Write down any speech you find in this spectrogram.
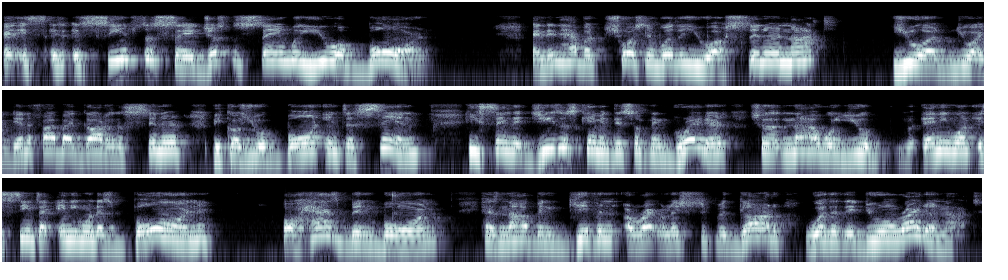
It, it, it seems to say just the same way you were born and didn't have a choice in whether you are a sinner or not. You are you identified by God as a sinner because you were born into sin. He's saying that Jesus came and did something greater, so that now when you anyone, it seems like anyone that's born or has been born has not been given a right relationship with God, whether they do it right or not.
